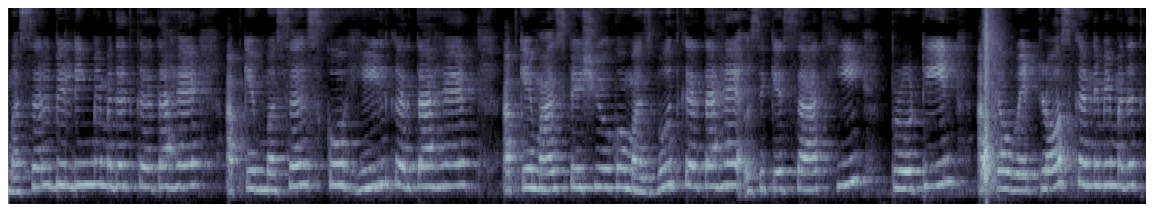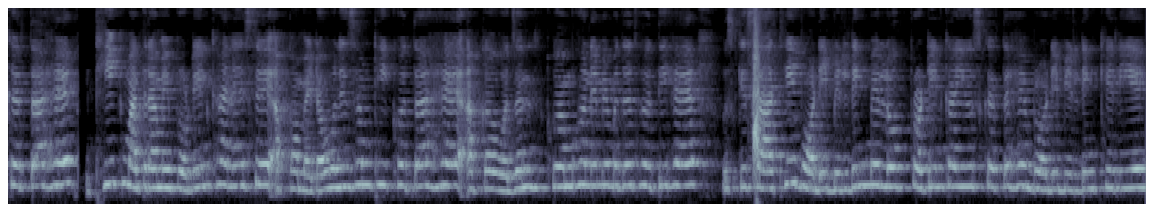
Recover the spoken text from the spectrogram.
मसल बिल्डिंग में मदद करता है, आपके मसल्स को हील करता है, आपके मांसपेशियों को मज़बूत करता है, उसी के साथ ही प्रोटीन आपका वेट लॉस करने में मदद करता है। ठीक मात्रा में प्रोटीन खाने से आपका मेटाबॉलिज्म ठीक होता है, आपका वज़न कम होने में मदद होती है। उसके साथ ही बॉडी बिल्डिंग में लोग प्रोटीन का यूज़ करते हैं। बॉडी बिल्डिंग के लिए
